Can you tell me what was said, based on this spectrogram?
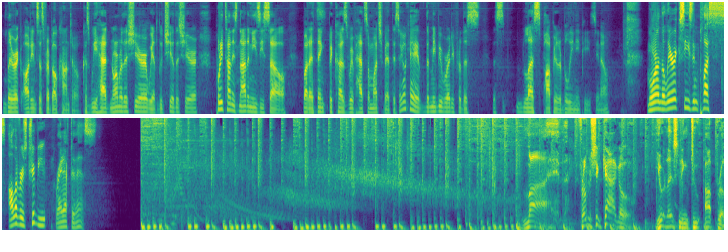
lyric audiences for bel canto because we had Norma this year, we had Lucia this year. Puritan is not an easy sell, but I think because we've had so much of it, they say, okay, then maybe we're ready for this this less popular Bellini piece, you know? more on the lyric season plus Oliver's tribute right after this. Live from Chicago, you're listening to Opera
